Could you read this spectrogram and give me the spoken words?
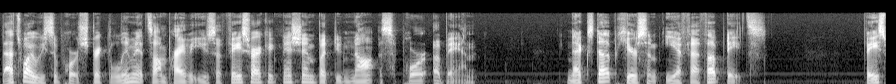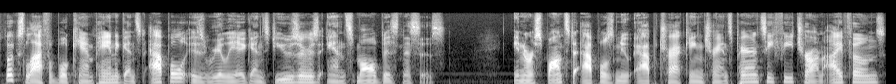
That's why we support strict limits on private use of face recognition, but do not support a ban. Next up, here's some EFF updates. Facebook's laughable campaign against Apple is really against users and small businesses in response to Apple's new app tracking transparency feature on iPhones,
